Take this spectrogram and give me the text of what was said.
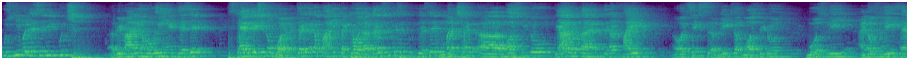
उसकी वजह से भी कुछ बीमारियाँ हो गई हैं, जैसे स्टैग्नेशन ऑफ़ वाटर जगह जगह पानी इकट्ठा हो जाता है, उसकी वजह से जैसे मच्छर मॉस्किटो तैयार होता है। देयर आर फाइव और six breeds of mosquitoes mostly Anopheles है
